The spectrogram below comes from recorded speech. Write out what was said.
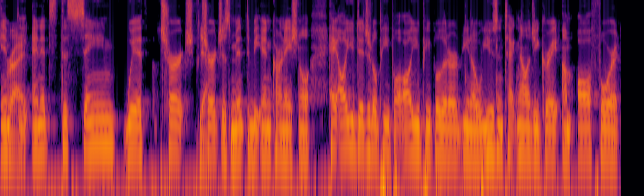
empty. Right. And it's the same with church. Yeah. Church is meant to be incarnational. Hey, all you digital people, all you people that are you know using technology, great. I'm all for it.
